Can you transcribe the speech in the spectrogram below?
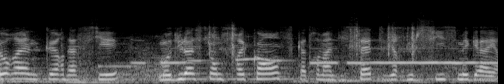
Lorraine Cœur d'Acier, modulation de fréquence 97,6 MHz.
